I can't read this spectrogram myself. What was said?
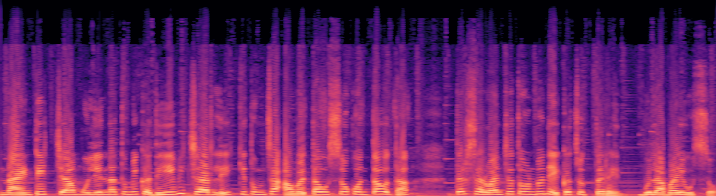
नाईन्टीजच्या मुलींना तुम्ही कधीही विचारले की तुमचा आवडता उत्सव कोणता होता तर सर्वांच्या तोंडून एकच उत्तर येईल भुलाबाई उत्सव.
